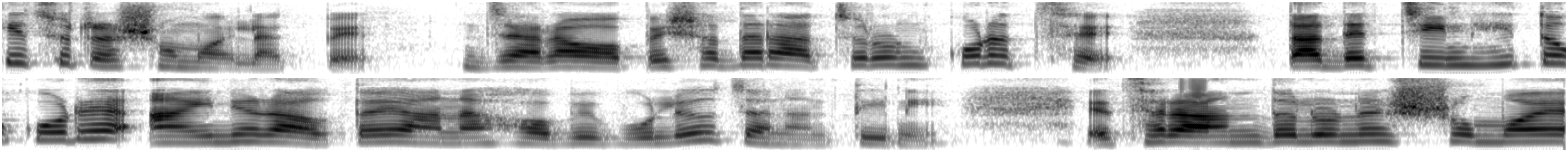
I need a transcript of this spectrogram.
কিছুটা সময় লাগবে। যারা অপেশাদার আচরণ করেছে, তাদের চিহ্নিত করে আইনের আওতায় আনা হবে বলেও জানান তিনি। এছাড়া আন্দোলনের সময়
